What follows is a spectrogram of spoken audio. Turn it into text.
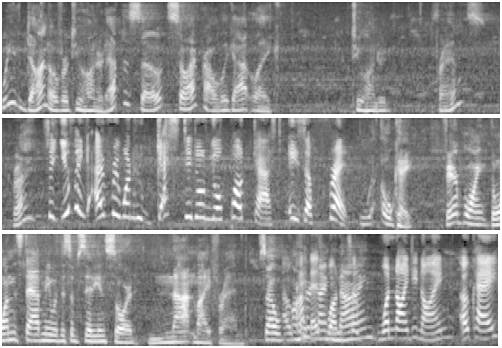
we've done over 200 episodes, so I probably got like 200 friends, right? So you think everyone who guested on your podcast is a friend? W- Okay, fair point. The one that stabbed me with this obsidian sword, not my friend. So Okay, there's one. So 199. 199. Okay.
